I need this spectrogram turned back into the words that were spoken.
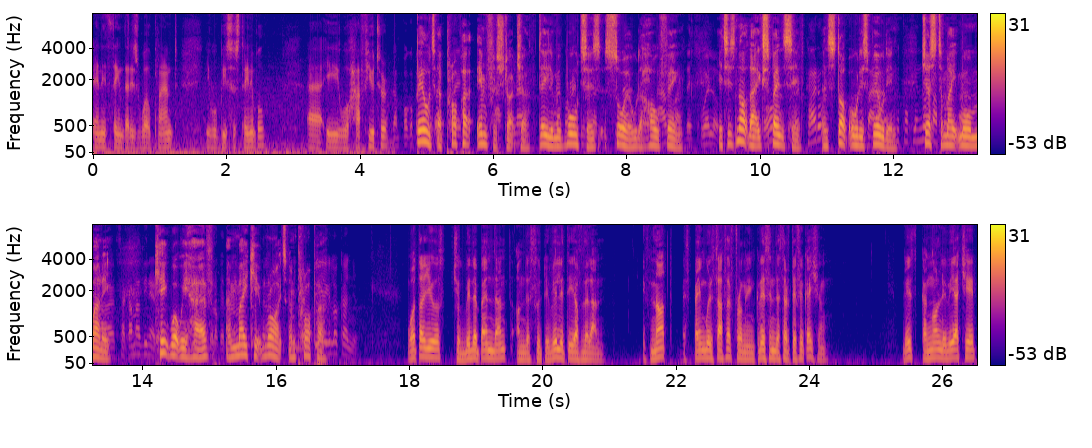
anything that is well planned, it will be sustainable. Uh, it will have future. Build a proper infrastructure dealing with waters, soil, the whole thing. It is not that expensive and stop all this building just to make more money. Keep what we have and make it right and proper. Water use should be dependent on the suitability of the land. If not, Spain will suffer from increasing desertification. This can only be achieved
